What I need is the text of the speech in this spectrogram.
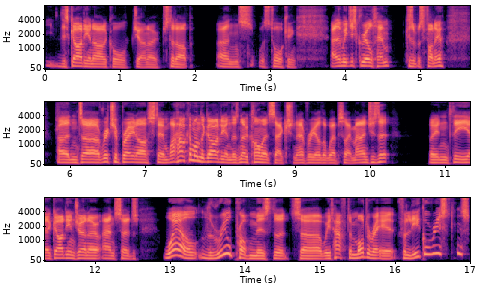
this Guardian article, Jono, stood up and was talking. And then we just grilled him because it was funnier. And uh, Richard Braine asked him, Well, how come on The Guardian there's no comment section? Every other website manages it. And the uh, Guardian journal answered, Well, the real problem is that uh, we'd have to moderate it for legal reasons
